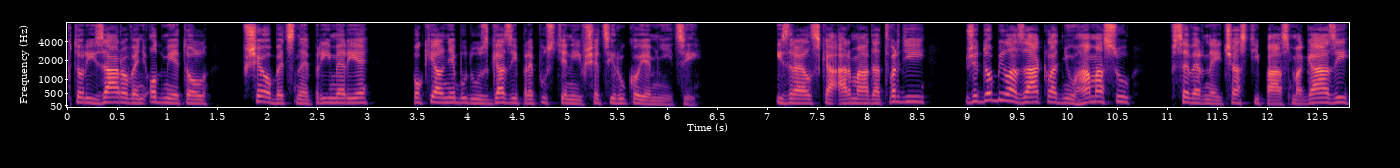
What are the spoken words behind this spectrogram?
ktorý zároveň odmietol všeobecné prímerie, pokiaľ nebudú z Gazy prepustení všetci rukojemníci. Izraelská armáda tvrdí, že dobila základňu Hamasu v severnej časti pásma Gázy,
